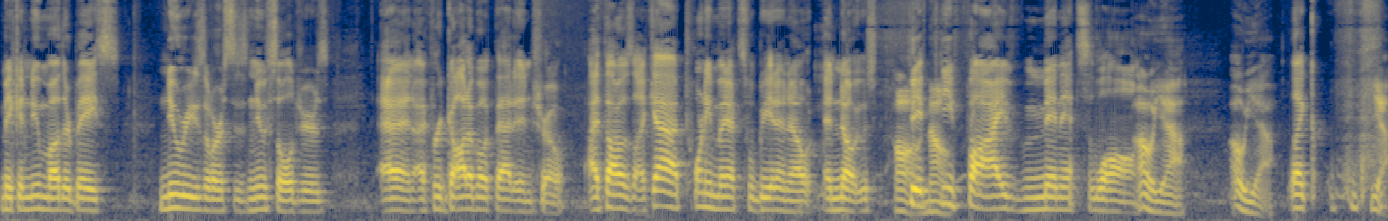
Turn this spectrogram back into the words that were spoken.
make a new mother base, new resources, new soldiers, and I forgot about that intro. I thought it was like, yeah, 20 minutes will be in and out, and no, it was Oh, no. 55 minutes long. oh yeah, oh yeah, Like, yeah.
